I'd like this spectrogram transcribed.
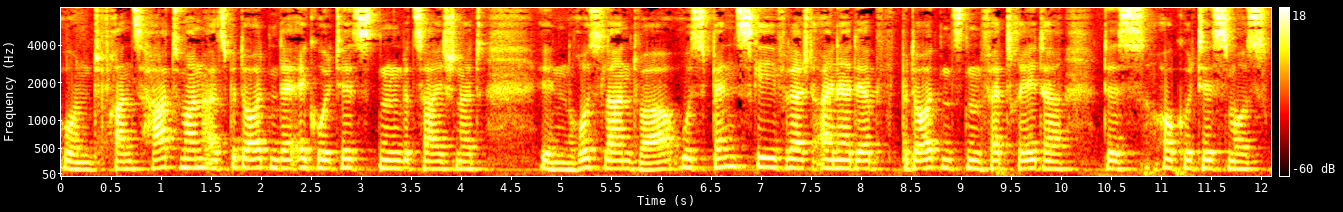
und Franz Hartmann als bedeutende Okkultisten bezeichnet. In Russland war Uspensky vielleicht einer der bedeutendsten Vertreter des Okkultismus.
